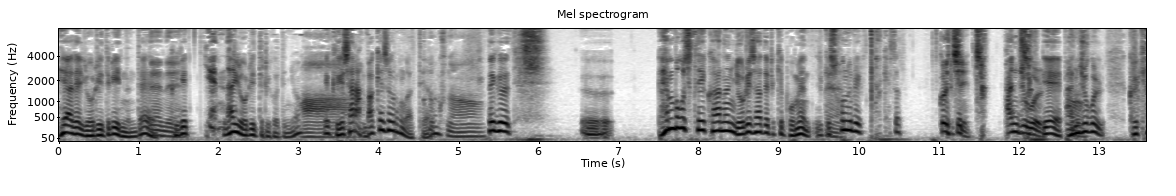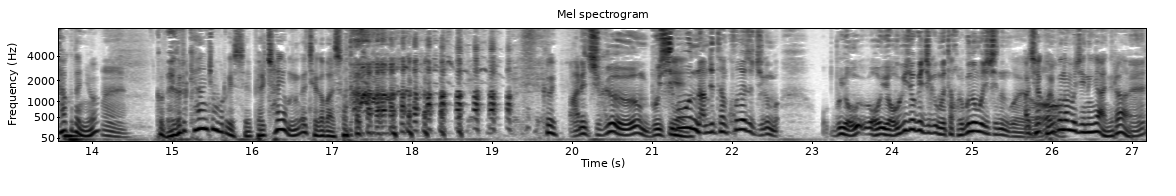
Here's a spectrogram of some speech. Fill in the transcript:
해야 될 요리들이 있는데 네네. 그게 옛날 요리들이거든요. 아. 그게 잘 안 바뀌어서 그런 것 같아요. 그렇구나. 근데 그, 그 햄버거 스테이크 하는 요리사들 이렇게 보면 이렇게 네. 손으로 이렇게 탁 해서 그렇지. 착 반죽을. 예, 반죽을 그렇게 하거든요. 어. 네. 그왜 그렇게 하는지 모르겠어요. 별 차이 없는 거예요, 제가 봐서. 그, 아니 지금 뭐 예. 15분 남짓한 코너에서 지금 뭐, 뭐 여, 기저기 지금 왜 다 걸고 넘어지시는 거예요? 아, 제가 걸고 넘어지는 게 아니라 네.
